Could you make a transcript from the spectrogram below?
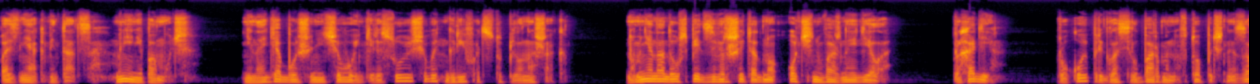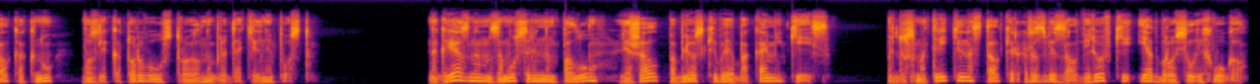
Поздняк метаться. Мне не помочь. Не найдя больше ничего интересующего, Гриф отступил на шаг. «Но мне надо успеть завершить одно очень важное дело. Проходи». Рукой пригласил бармена в топочный зал к окну, возле которого устроил наблюдательный пост. На грязном, замусоренном полу лежал, поблескивая боками, кейс. Предусмотрительно сталкер развязал веревки и отбросил их в угол.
